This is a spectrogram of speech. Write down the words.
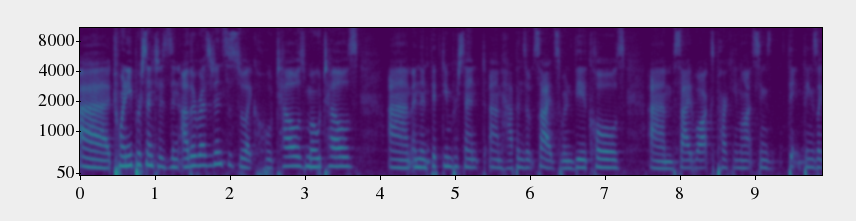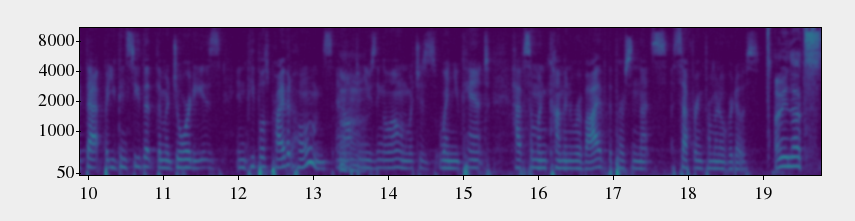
uh, 20% is in other residences, so like hotels, motels. Um, and then 15% um, happens outside, so in vehicles, um, sidewalks, parking lots, things, th- things like that. But you can see that the majority is in people's private homes and mm-hmm. often using alone, which is when you can't have someone come and revive the person that's suffering from an overdose. I mean, that's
